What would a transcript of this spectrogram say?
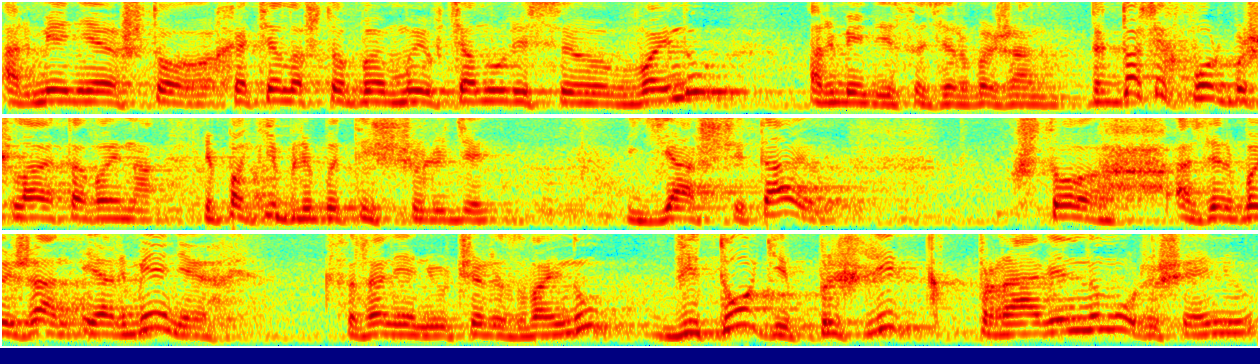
Армения что, хотела, чтобы мы втянулись в войну Армении с Азербайджаном? Так до сих пор бы шла эта война, и погибли бы тысячу людей. Я считаю, что Азербайджан и Армения, к сожалению, через войну, в итоге пришли к правильному решению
